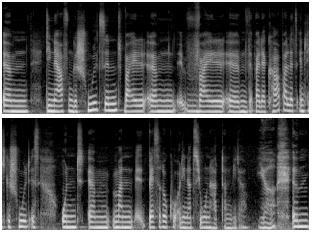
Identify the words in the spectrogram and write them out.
ähm, die Nerven geschult sind, weil, ähm, weil, ähm, weil der Körper letztendlich geschult ist und ähm, man bessere Koordination hat dann wieder. Ja, ähm,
